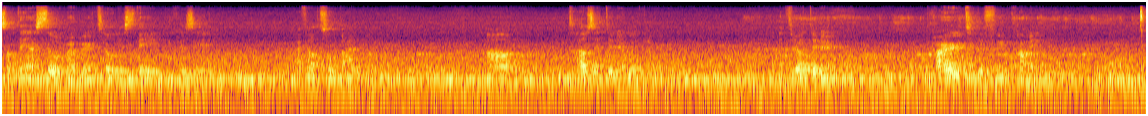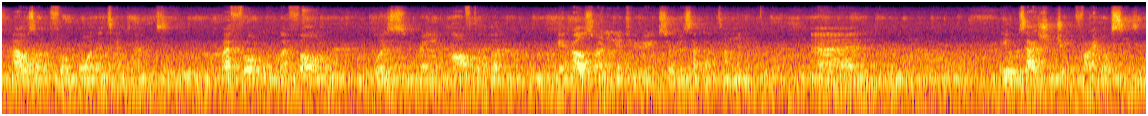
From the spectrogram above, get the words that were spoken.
something I still remember till this day because it, I felt so bad about it. Um, I was at dinner with her, and throughout dinner, prior to the food coming, I was on the phone more than ten times. My phone, my phone was ringing off the hook. Okay, I was running a tutoring service at that time, and it was actually during final season,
